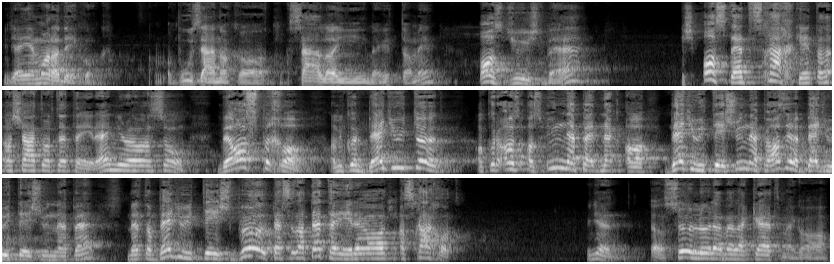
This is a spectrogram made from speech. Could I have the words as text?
ugye ilyen maradékok, a búzának a szálai, meg itt a azt gyűjtsd be, és azt tett szkákként a, a sátor tetejére. Ennyiről van szó. Be aszpecha, amikor begyűjtöd, akkor az az ünnepednek a begyűjtés ünnepe, azért a begyűjtés ünnepe, mert a begyűjtésből teszed a tetejére a, a szkákot. Ugye, a szőlőleveleket, meg a,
